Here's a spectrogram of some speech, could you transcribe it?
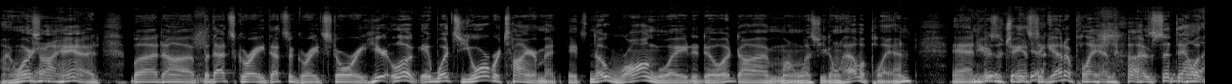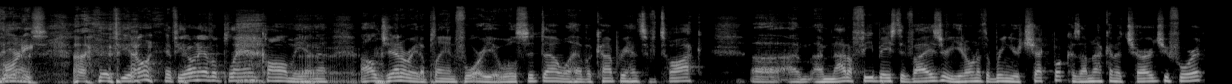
I wish yeah. I had, but uh, but that's great. That's a great story. Here, look, it, what's your retirement? It's no wrong way to do it, uh, well, unless you don't have a plan. And here's a chance yeah. to get a plan. Uh, sit down well, with Marty. Yes. if you don't if you don't have a plan, call me and uh, I'll generate a plan for you. We'll sit down. We'll have a comprehensive talk. Uh, I'm, I'm not a fee based advisor. You don't have to bring your checkbook because I'm not going to charge you for it.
